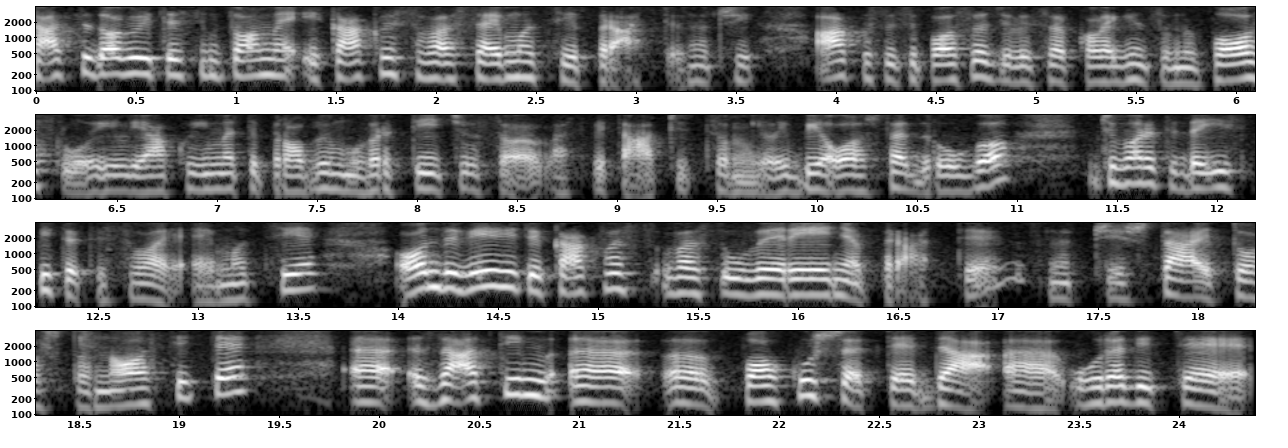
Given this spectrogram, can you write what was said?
kad ste dobili te simptome i kakve su vas emocije prate. Znači, ako ste se posvađali sa koleginicom na poslu ili ako imate problem u vrtiću sa vaspitačicom ili bilo šta drugo, znači morate da ispitate svoje emocije, onda vidite kakva vas uverenja prate, znači šta je to što nosite, e, zatim e, e, pokušate da uradite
